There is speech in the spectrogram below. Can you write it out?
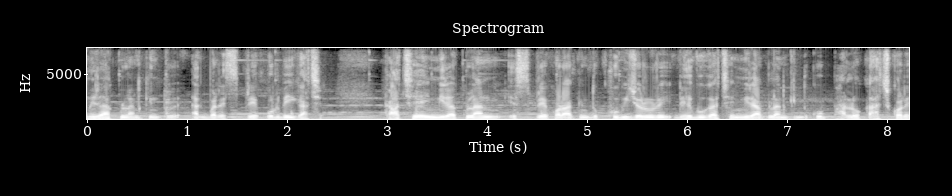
মিরাকুলান কিন্তু একবার স্প্রে করবেই গাছে। গাছে এই মিরাকুলান স্প্রে করা কিন্তু খুবই জরুরি। লেবু গাছে মিরাকুলান কিন্তু খুব ভালো কাজ করে।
